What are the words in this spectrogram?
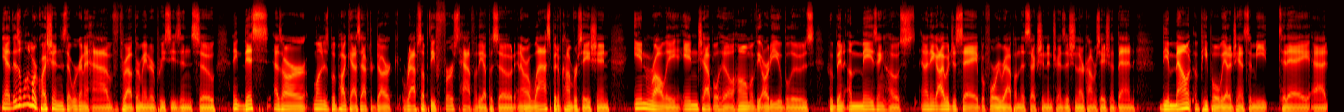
Yeah, there's a lot more questions that we're going to have throughout the remainder of preseason. So I think this, as our London's Blue podcast after dark, wraps up the first half of the episode and our last bit of conversation in Raleigh, in Chapel Hill, home of the RDU Blues, who've been amazing hosts. And I think I would just say before we wrap on this section and transition our conversation with Ben, the amount of people we had a chance to meet today at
